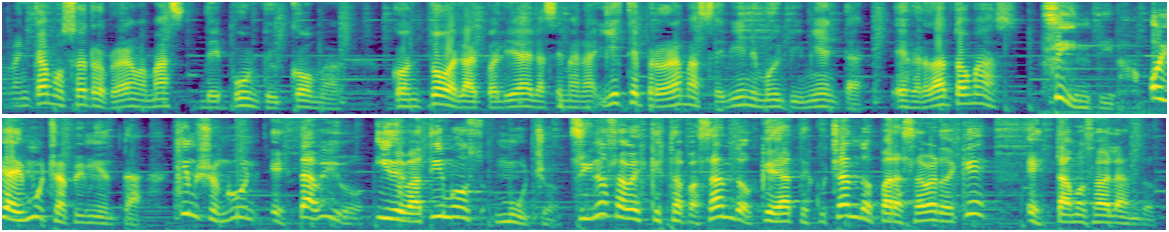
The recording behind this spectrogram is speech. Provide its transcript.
Arrancamos otro programa más de punto y coma, con toda la actualidad de la semana. Y este programa se viene muy pimienta. ¿Es verdad, Tomás? Cinti, hoy hay mucha pimienta. Kim Jong-un está vivo y debatimos mucho. Si no sabes qué está pasando, quédate escuchando para saber de qué estamos hablando.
